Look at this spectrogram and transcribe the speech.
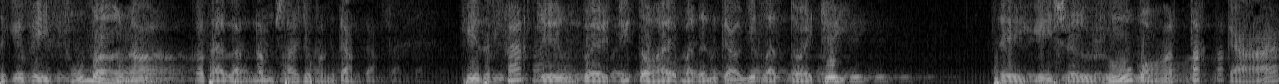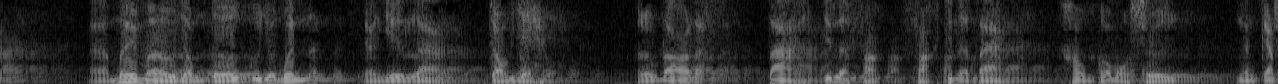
thì cái vị phủ mờ nó có thể là năm sáu phần trăm. Khi ta phát triển về trí tuệ mà đỉnh cao nhất là tuệ tri thì cái sự rũ bỏ tất cả à, mê mờ vọng tưởng của vô minh gần như là trọn vẹn. Lúc đó đó ta chính là phật phật chính là ta không có một sự ngăn cách.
